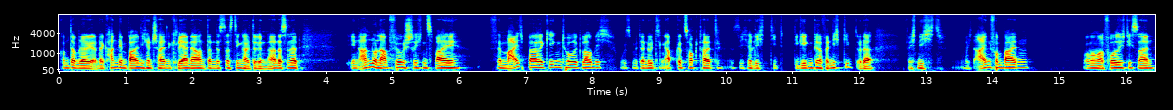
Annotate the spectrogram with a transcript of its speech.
kommt aber, der kann den Ball nicht entscheidend klären, ja, und dann ist das Ding halt drin. Ja. Das sind halt in An- und Abführungsstrichen zwei vermeidbare Gegentore, glaube ich, wo es mit der nötigen Abgezocktheit sicherlich die, die Gegentreffer nicht gibt oder vielleicht nicht, vielleicht einen von beiden. Wollen wir mal vorsichtig sein.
